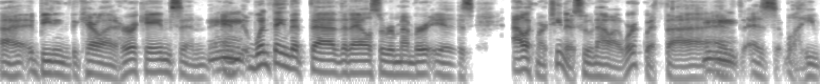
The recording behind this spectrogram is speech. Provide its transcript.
uh, beating the Carolina Hurricanes. And mm. and one thing that uh, that I also remember is Alec Martinez, who now I work with uh, mm. as, as, well. He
